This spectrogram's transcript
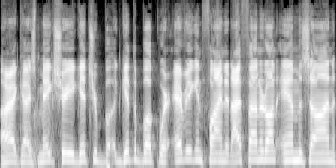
All right, guys, make sure you get your get the book wherever you can find it. I found it on Amazon.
